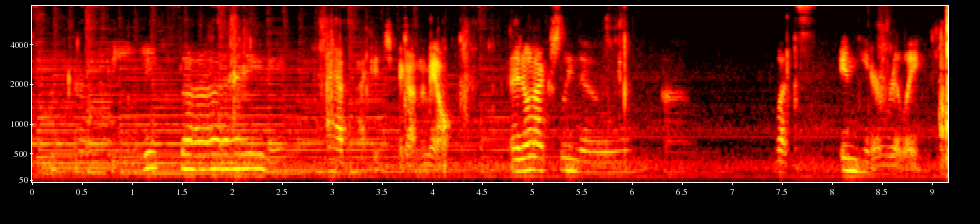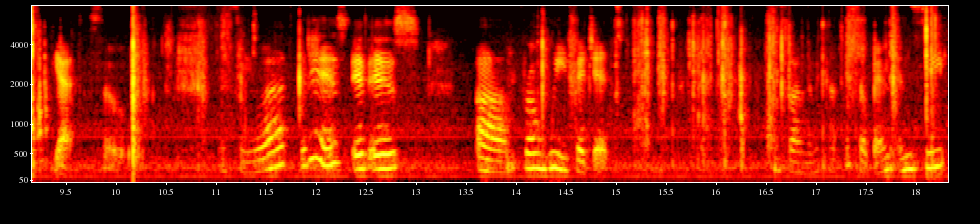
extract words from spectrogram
is gonna be exciting. I have a package I got in the mail. I don't actually know um, what's in here really yet, so let's see what it is. It is um, from We Fidget. So I'm going to cut this open and see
